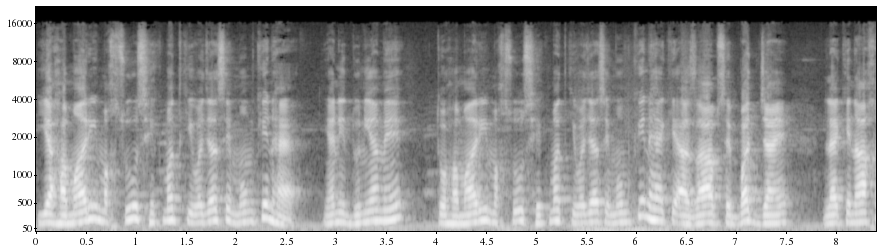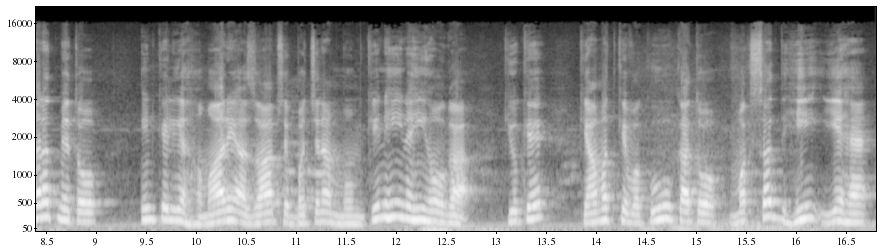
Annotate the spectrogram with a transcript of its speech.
یا ہماری مخصوص حکمت کی وجہ سے ممکن ہے۔ یعنی دنیا میں تو ہماری مخصوص حکمت کی وجہ سے ممکن ہے کہ عذاب سے بچ جائیں، لیکن آخرت میں تو ان کے لیے ہمارے عذاب سے بچنا ممکن ہی نہیں ہوگا۔ کیونکہ قیامت کے وقوع کا تو مقصد ہی یہ ہے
